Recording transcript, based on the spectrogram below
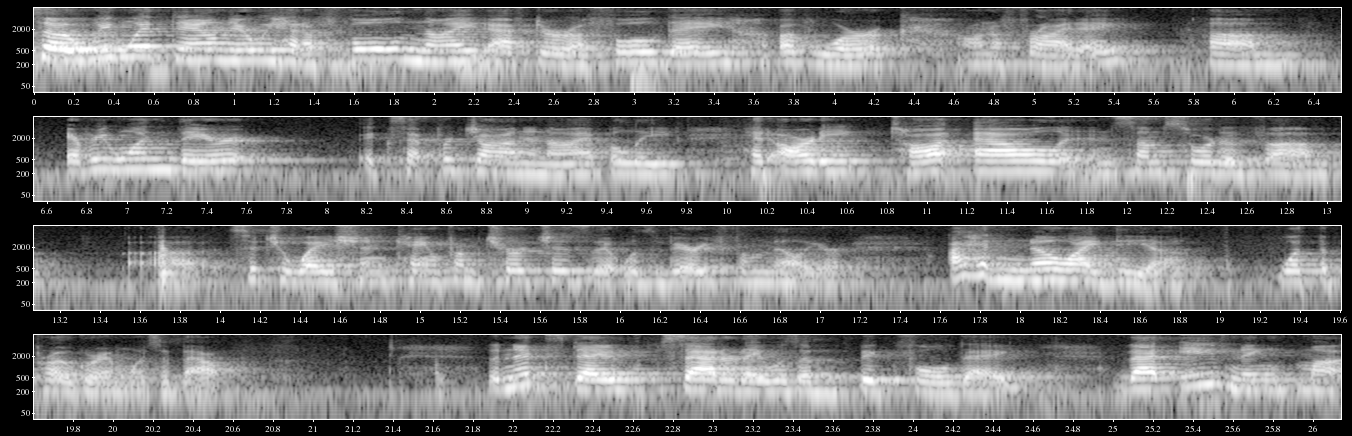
so we went down there. We had a full night after a full day of work on a Friday. Um, everyone there, except for John and I, I believe, had already taught OWL in some sort of um, uh, situation, came from churches that was very familiar. I had no idea what the program was about. The next day, Saturday, was a big full day. That evening, my,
